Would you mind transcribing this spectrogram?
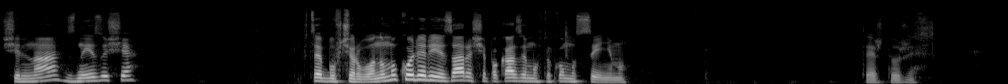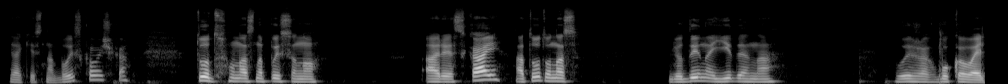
щільна. Знизу ще. Це був в червоному кольорі. Зараз ще показуємо в такому синьому. Теж дуже якісна блискавочка. Тут у нас написано Aria Sky, а тут у нас людина їде на лижах Буковель.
